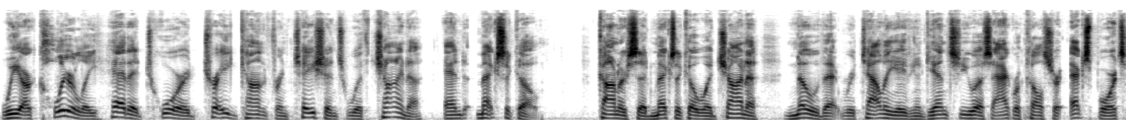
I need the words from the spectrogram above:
we are clearly headed toward trade confrontations with China and Mexico. Connor said Mexico and China know that retaliating against U.S. agriculture exports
